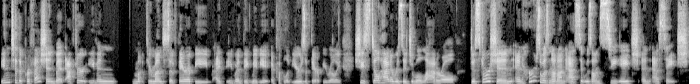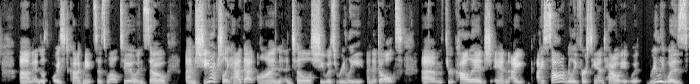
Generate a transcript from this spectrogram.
into the profession but after even through months of therapy i even think maybe a couple of years of therapy really she still had a residual lateral distortion, and hers was not on S, it was on CH and SH, um, and those voiced cognates as well too. And so um, she actually had that on until she was really an adult um, through college, and I I saw really firsthand how it w- really was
